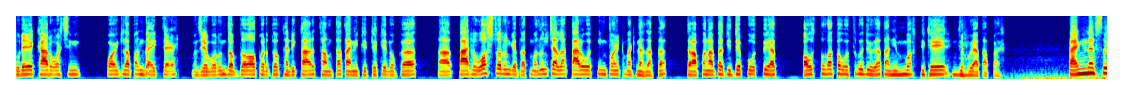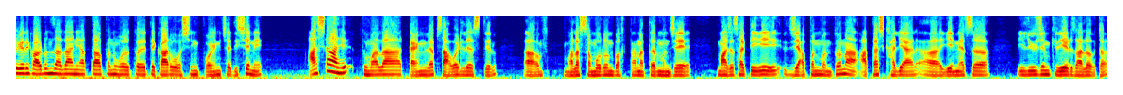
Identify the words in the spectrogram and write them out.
पुढे कार वॉशिंग पॉईंटला पण जायचं आहे म्हणजे वरून धबधबा पडतो खाली कार थांबतात आणि तिथे ते लोक कार वॉश करून घेतात. म्हणून त्याला कार वॉशिंग पॉईंट म्हटलं जातं. तर आपण आता तिथे पोहोचूयात. पाऊस थोडासा उचलू देऊयात आणि मग तिथे घेऊयात आपण. टाईमलॅप्स वगैरे काढून झाला आणि आता आपण वळतोय ते कार वॉशिंग पॉईंटच्या दिशेने. असं आहे तुम्हाला टाईमलॅप्स आवडले असतील. मला समोरून बघताना तर म्हणजे माझ्यासाठी जे आपण म्हणतो ना आकाश खाली येण्याचं इल्युजन क्रिएट झालं होतं.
